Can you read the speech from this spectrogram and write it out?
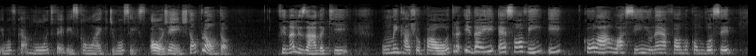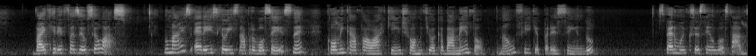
Eu vou ficar muito feliz com o like de vocês. Ó, gente, então pronto, ó. Finalizado aqui uma encaixou com a outra, e daí é só vir e colar o lacinho, né? A forma como você vai querer fazer o seu laço. No mais, era isso que eu ia ensinar pra vocês, né? Como encapar o arquinho de forma que o acabamento, ó, não fique aparecendo. Espero muito que vocês tenham gostado.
